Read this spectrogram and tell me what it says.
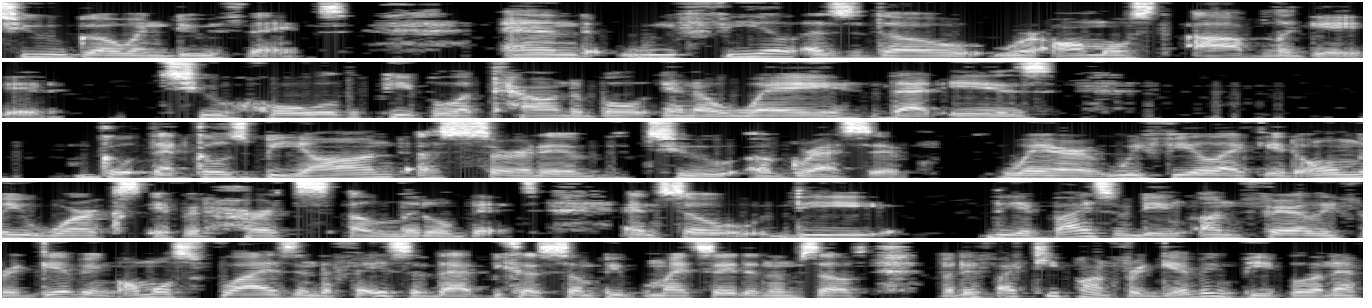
to go and do things. And we feel as though we're almost obligated to hold people accountable in a way that is go, that goes beyond assertive to aggressive where we feel like it only works if it hurts a little bit. And so the the advice of being unfairly forgiving almost flies in the face of that because some people might say to themselves, but if I keep on forgiving people and I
